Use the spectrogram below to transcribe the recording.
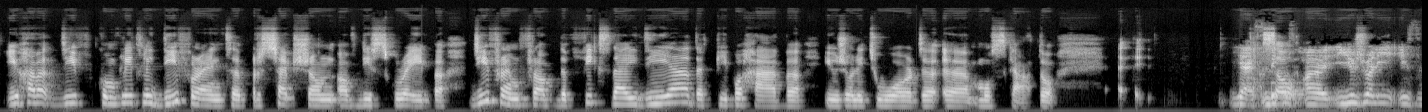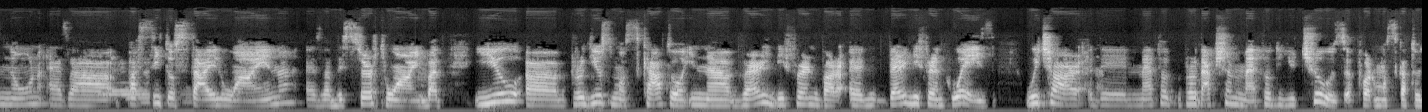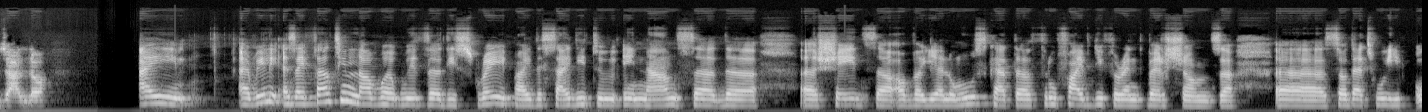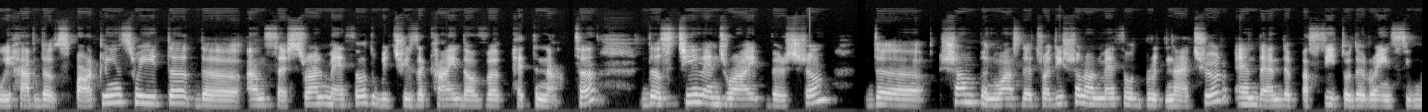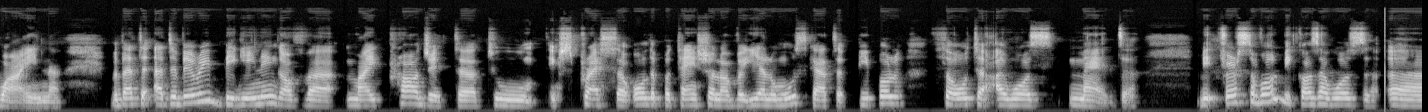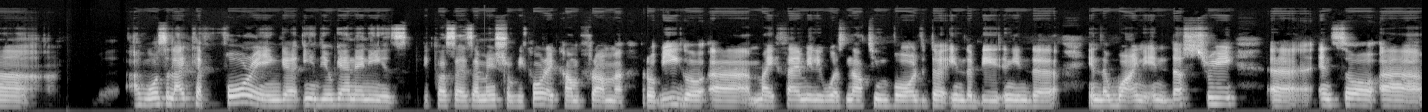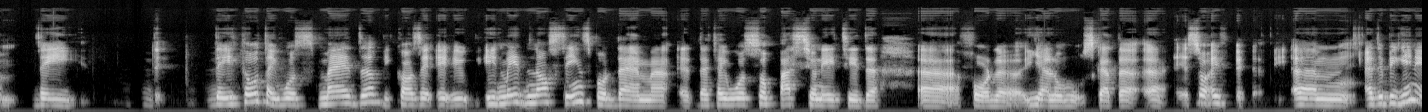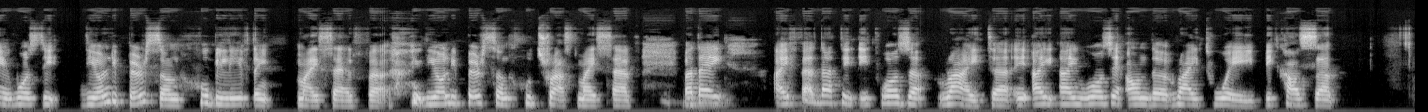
you have a diff- completely different uh, perception of this grape, uh, different from the fixed idea that people have uh, usually toward Moscato. Yes, because so, uh, usually is known as a passito style wine, as a dessert wine, but you uh, produce Moscato in a very different, uh, very different ways. Which are the method, production method you choose for Moscato Giallo? I I really, as I felt in love with this grape, I decided to enhance uh, the uh, shades uh, of yellow muscat through five different versions, so that we we have the sparkling sweet, the ancestral method, which is a kind of pet nat, the still and dry version, the champagne was the traditional method brut nature, and then the passito, the rancid wine. But at the very beginning of uh, my project uh, to express uh, all the potential of yellow muscat, people thought I was mad. First of all, because I was uh, I was like a foreign in the Euganean because, as I mentioned before, I come from Rovigo. Uh, my family was not involved in the in the in the wine industry, uh, and so um, they they thought I was mad because it, it, it made no sense for them uh, that I was so passionate uh, for the yellow muscat. Uh, so I, um, at the beginning, I was the, the only person who believed in myself, uh, the only person who trust myself. But I, I felt that it, it was uh, right. Uh, I, I was on the right way because uh,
